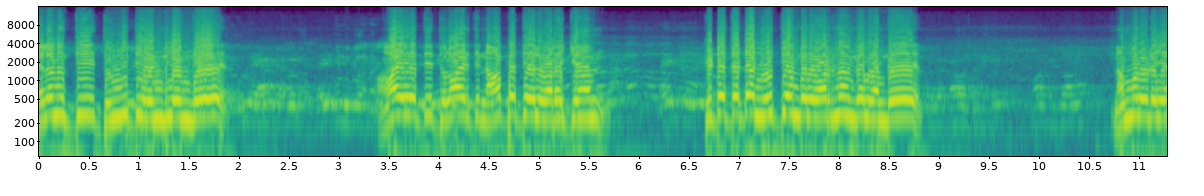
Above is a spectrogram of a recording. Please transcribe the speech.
எழுநூற்றி தொண்ணூற்றி ரெண்டுலேருந்து ஆயிரத்தி தொள்ளாயிரத்தி நாற்பத்தி ஏழு வரைக்கும் கிட்டத்தட்ட நூற்றி ஐம்பது வருடங்கள் வந்து நம்மளுடைய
